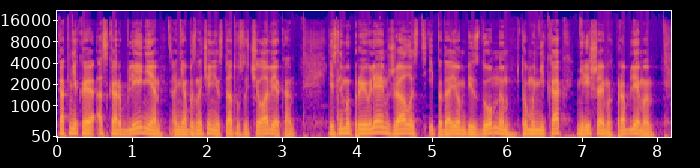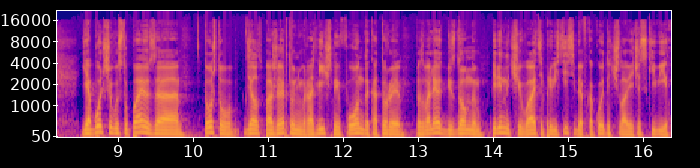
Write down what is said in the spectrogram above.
как некое оскорбление, а не обозначение статуса человека. Если мы проявляем жалость и подаем бездомным, то мы никак не решаем их проблемы. Я больше выступаю за то, чтобы делать пожертвования в различные фонды, которые позволяют бездомным переночевать и привести себя в какой-то человеческий вид.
